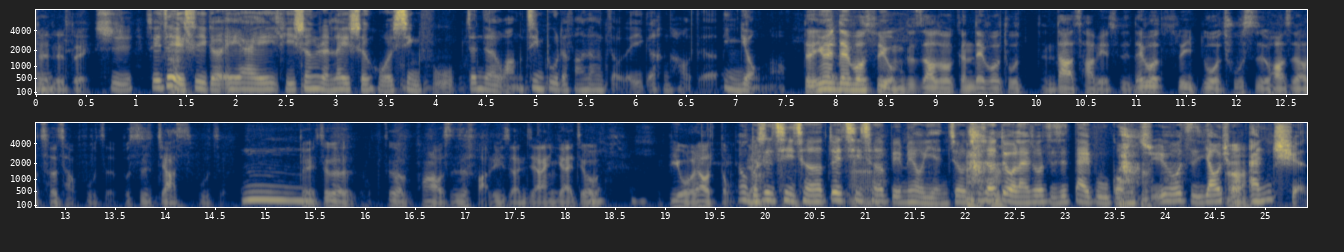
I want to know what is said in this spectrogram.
对对对，是，所以这也是一个 AI 提升人类生活幸福，真的往进步的方向走的一个很好的应用哦。对，因为 Level Three 我们就知道说跟 Level Two 很大的差别是，Level Three 如果出事的话是要车厂负责，不是驾驶负责。嗯，对，这个这个黄老师是法律专家，应该就。比我要懂，但我不是汽车，对汽车别没有研究。汽车对我来说只是代步工具，因为我只要求安全。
